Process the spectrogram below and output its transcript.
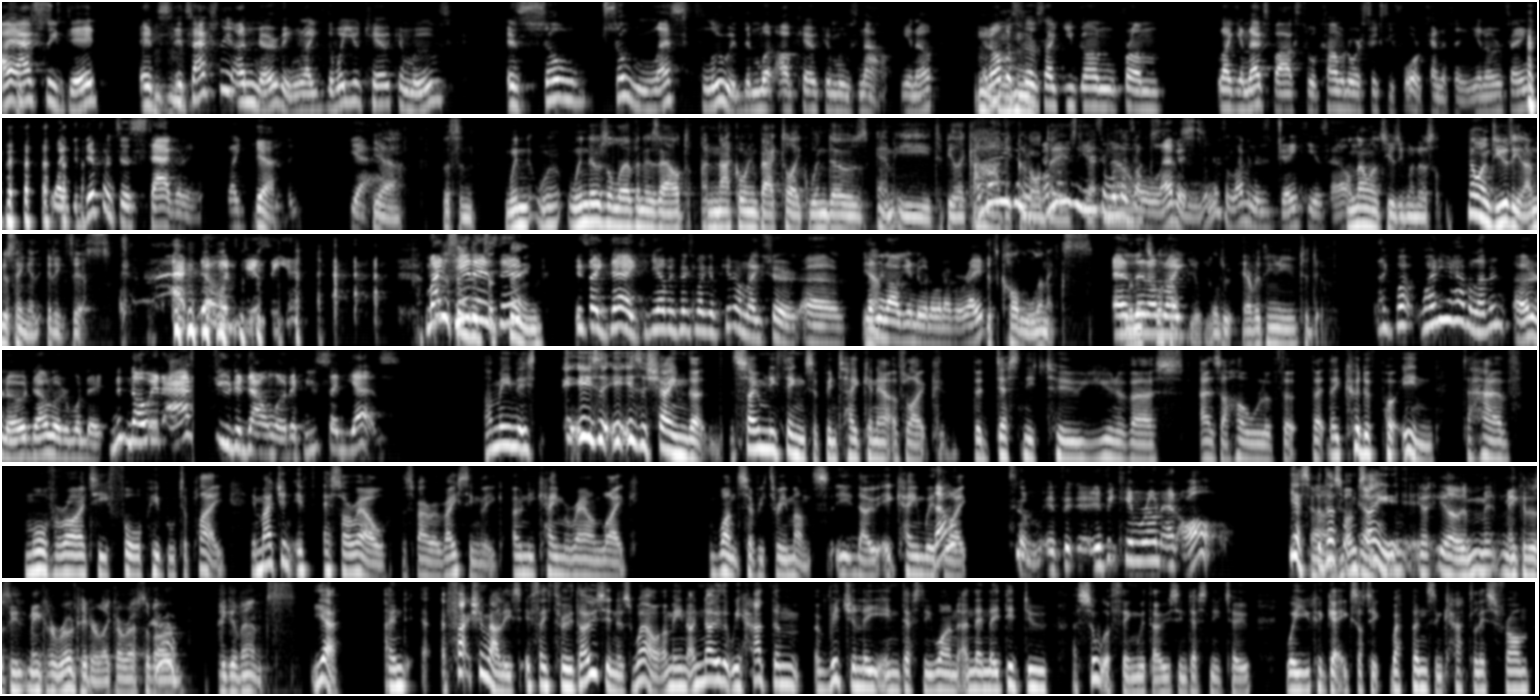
I actually did. It's Mm-mm. it's actually unnerving. Like the way your character moves is so so less fluid than what our character moves now. You know, it Mm. almost feels like you've gone from like an Xbox to a Commodore sixty four kind of thing. You know what I'm saying? like the difference is staggering. Like Yeah. yeah, Yeah, listen. When w- Windows 11 is out, I'm not going back to like Windows ME to be like, I'm ah, not the even, good old I'm not days. even Yeah, using no, Windows it's- 11. it's- Windows 11 is janky as hell. Well, no one's using Windows. No one's using it. I'm just saying it, it exists. no one's using it. My I'm kid it's is, dude. He's like, Dad, can you help me fix my computer? I'm like, sure. Uh, let Yeah. me log into it or whatever, right? It's called Linux. And Linux then I'm like, you. it'll do everything you need to do. like, what? Why do you have 11? I don't know. Download it one day. No, it asked you to download it. You said yes. I mean, it's it is a, it is a shame that so many things have been taken out of like the Destiny Two universe as a whole of that that they could have put in to have more variety for people to play. Imagine if SRL, the Sparrow Racing League, only came around like once every three months. You know, it came with That like Awesome. If it if it came around at all. yes, but that's what I'm Yeah, saying. Yeah, yeah, make it a se- make it a rotator like the rest of our big events. Yeah. And uh, faction rallies, if they threw those in as well. I mean, I know that we had them originally in Destiny 1, and then they did do a sort of thing with those in Destiny 2, where you could get exotic weapons and catalysts from.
